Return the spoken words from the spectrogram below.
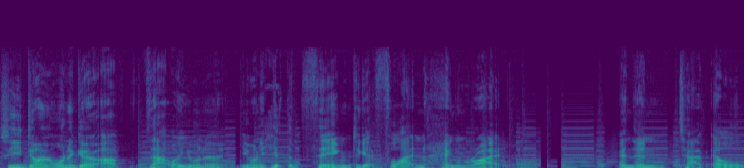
So you don't want to go up that way. You want to you want to hit the thing to get flight and hang right. And then tap L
